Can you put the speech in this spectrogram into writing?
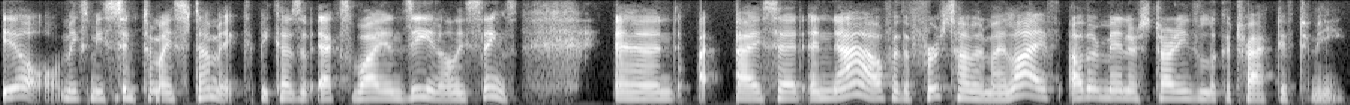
ill, makes me sick to my stomach because of X, Y, and Z and all these things. And I said, and now for the first time in my life, other men are starting to look attractive to me.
